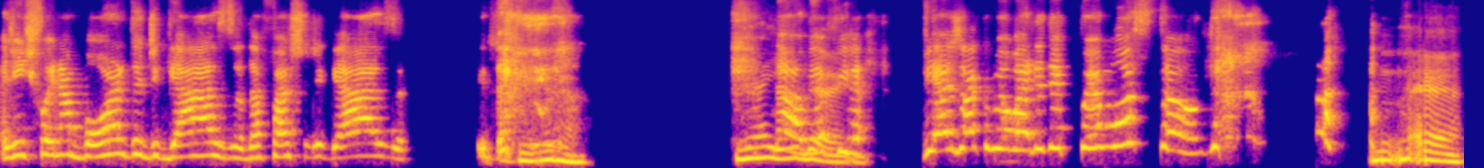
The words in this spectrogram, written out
A gente foi na borda de Gaza, da faixa de Gaza. E aí, Não, minha filha, viajar com meu marido é foi emoção. É,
